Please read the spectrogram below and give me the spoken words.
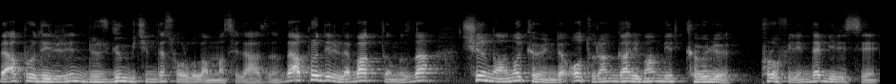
ve Aprodiril'in düzgün biçimde sorgulanması lazım. Ve Aprodiril'e baktığımızda Şırnak'ın o köyünde oturan gariban bir köylü profilinde birisi.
